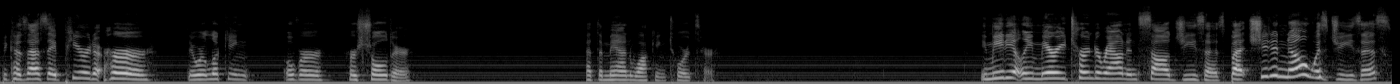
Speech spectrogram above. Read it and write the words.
because as they peered at her, they were looking over her shoulder at the man walking towards her. Immediately, Mary turned around and saw Jesus, but she didn't know it was Jesus.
